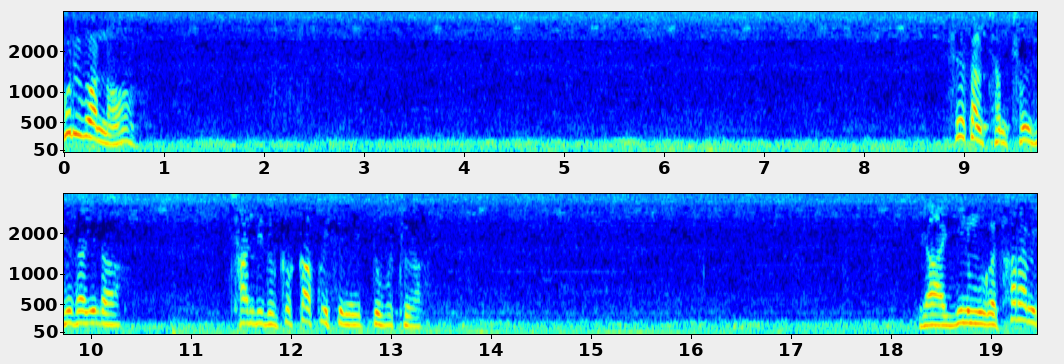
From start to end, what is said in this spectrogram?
소리도 안 나. 세상 참 천세상이다. 잔디도 끄 깎고 있으니 또부터가. 야, 이놈의 거 사람이,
